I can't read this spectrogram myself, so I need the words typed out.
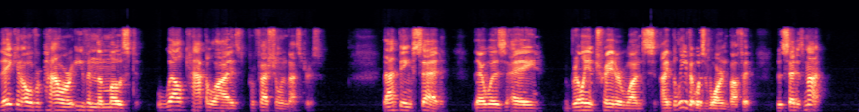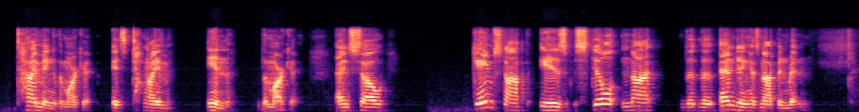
they can overpower even the most well capitalized professional investors. That being said, there was a brilliant trader once, I believe it was Warren Buffett, who said it's not timing the market, it's time in the market. And so GameStop is still not, the, the ending has not been written.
